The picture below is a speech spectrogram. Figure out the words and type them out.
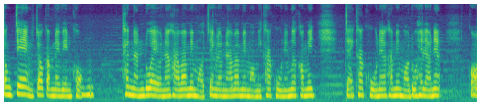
ต้องแจ้งเจ้ากรรมนายเวรของท่านนั้นด้วยนะคะ ว่าแม่หมอแจ้งแล้วนะว่าแม่หมอมีค่าครูในเมื่อเขาไม่จ่ายค่าครูเนี่ยนะคะแม่หมอดูให้แล้วเนี่ย ก็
